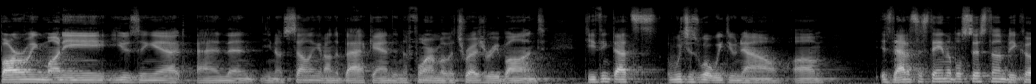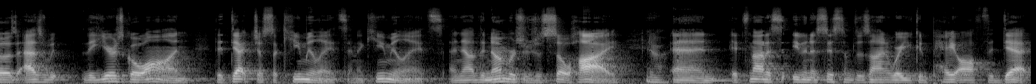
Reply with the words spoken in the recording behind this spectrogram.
borrowing money, using it, and then you know selling it on the back end in the form of a treasury bond? Do you think that's which is what we do now? Um, is that a sustainable system? Because as we, the years go on, the debt just accumulates and accumulates, and now the numbers are just so high Yeah. and it's not a even a system designed where you can pay off the debt.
